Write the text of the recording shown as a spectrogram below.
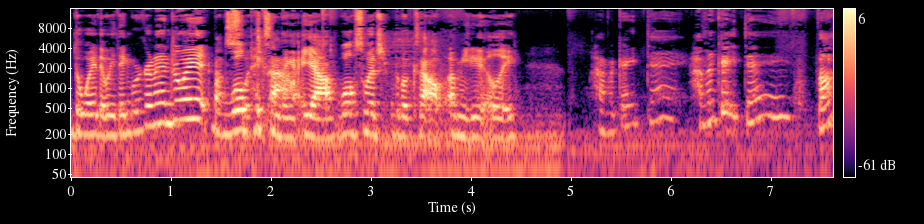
the way that we think we're going to enjoy it, Let's we'll pick something. Out. Yeah, we'll switch the books out immediately. Have a great day. Have a great day. Bye.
